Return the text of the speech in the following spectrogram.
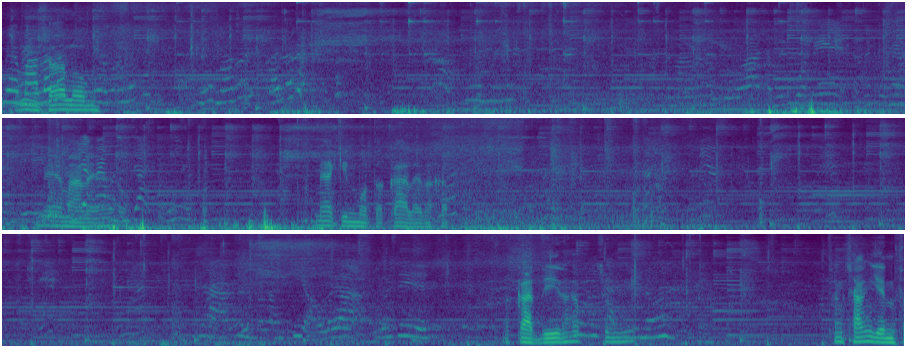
แม่วิ่มางแล้วช้าลงแม่มาแล้วแม่มาแล้ว แม่กินหมดตะกร้าแล้วนะครับอ อากาศดีนะครับช่วงนี้ช้างช้างเย็นส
